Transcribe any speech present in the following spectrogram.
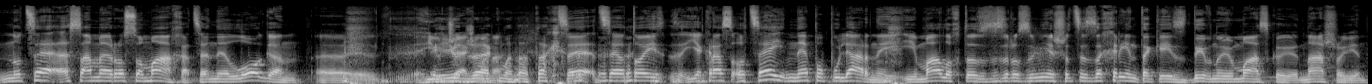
Ну, це саме Росомаха, це не Логан е, Гью Джекмана. Джекмана так. Це це той, якраз оцей непопулярний, і мало хто зрозуміє, що це за хрін такий з дивною маскою. Нащо він?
